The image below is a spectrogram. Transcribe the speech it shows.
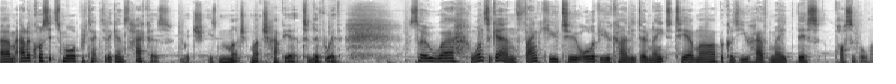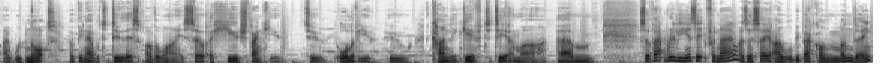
Um, and of course, it's more protected against hackers, which is much, much happier to live with. So, uh, once again, thank you to all of you who kindly donate to TMR because you have made this possible. I would not have been able to do this otherwise. So, a huge thank you to all of you who kindly give to TMR. Um, so, that really is it for now. As I say, I will be back on Monday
